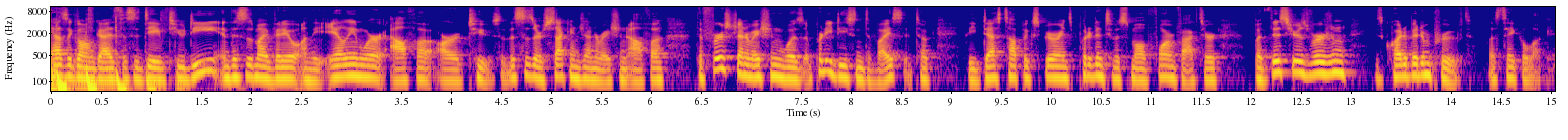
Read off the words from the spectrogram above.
how's it going guys? This is Dave2D and this is my video on the Alienware Alpha R2. So this is our second generation Alpha. The first generation was a pretty decent device. It took the desktop experience, put it into a small form factor, but this year's version is quite a bit improved. Let's take a look.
